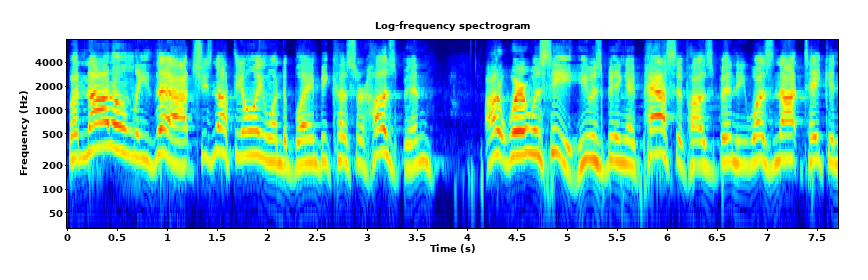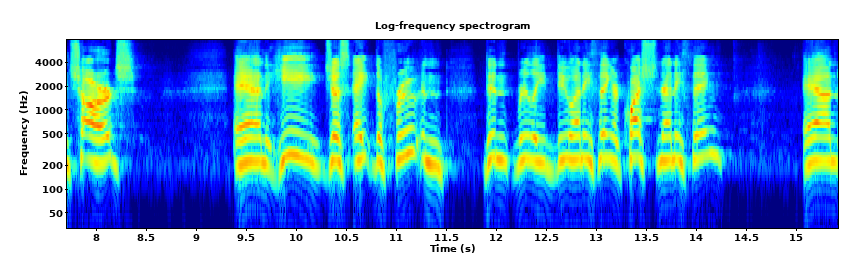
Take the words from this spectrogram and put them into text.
But not only that, she's not the only one to blame because her husband, where was he? He was being a passive husband. He was not taking charge. And he just ate the fruit and didn't really do anything or question anything. And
